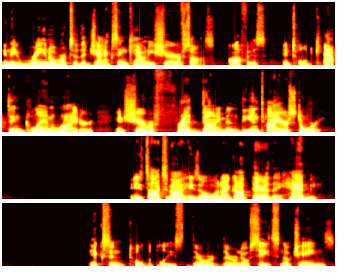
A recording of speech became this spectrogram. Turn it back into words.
And they ran over to the Jackson County Sheriff's Office and told Captain Glenn Ryder and Sheriff Fred Diamond the entire story. And he talks about, he's oh, when I got there, they had me. Hickson told the police there were there were no seats, no chains.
